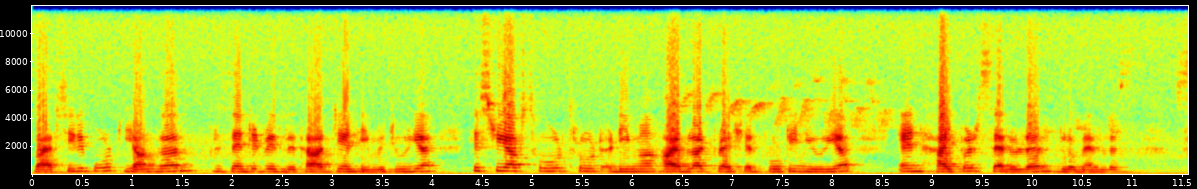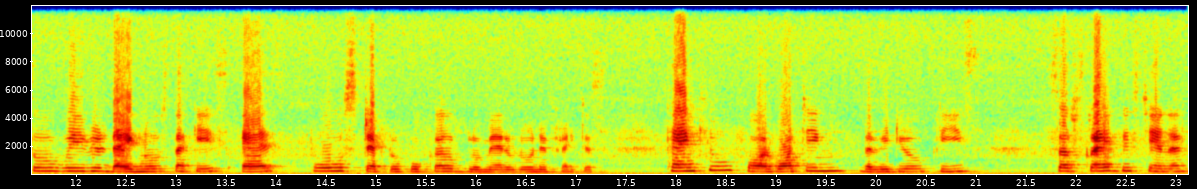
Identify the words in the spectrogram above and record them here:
biopsy report, young girl presented with lethargy and hematuria, history of sore throat, edema, high blood pressure, proteinuria and hypercellular glomerulus. So we will diagnose the case as post-streptococcal glomerulonephritis. Thank you for watching the video. Please subscribe this channel,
